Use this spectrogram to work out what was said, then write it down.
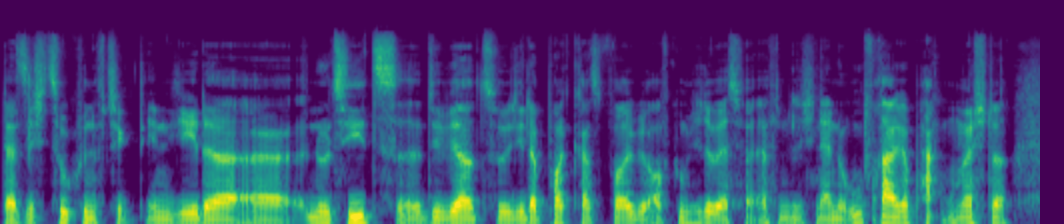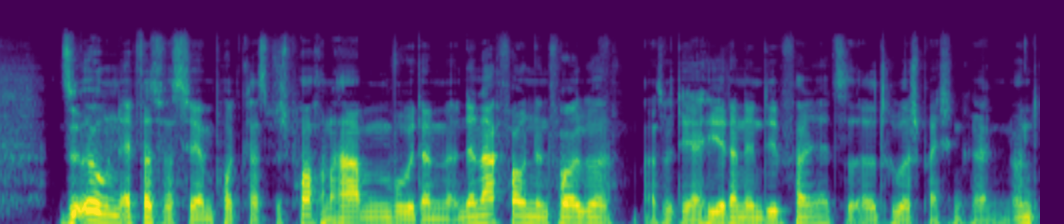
dass ich zukünftig in jede äh, Notiz, äh, die wir zu jeder Podcast-Folge auf Computerbase veröffentlichen, eine Umfrage packen möchte. So irgendetwas, was wir im Podcast besprochen haben, wo wir dann in der nachfolgenden Folge, also der hier dann in dem Fall jetzt, äh, drüber sprechen können. Und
